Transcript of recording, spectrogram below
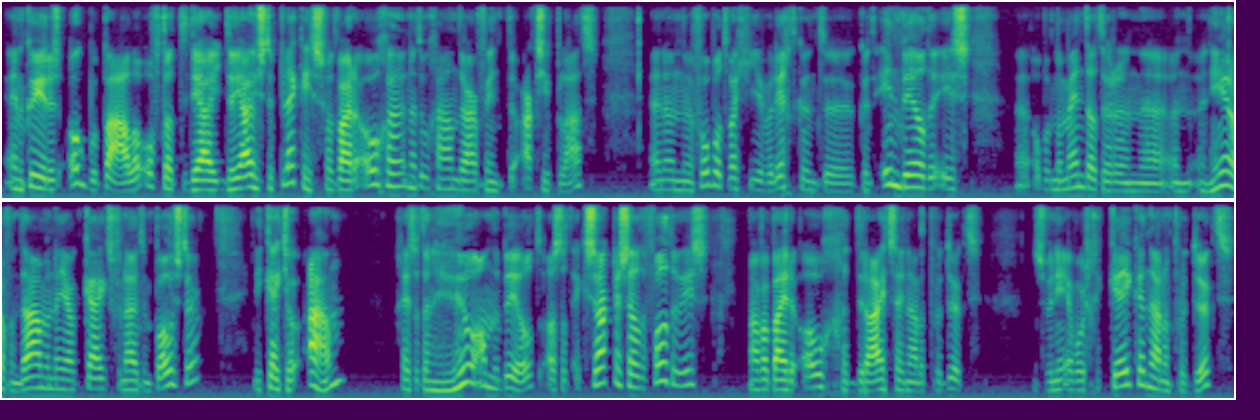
En kun je dus ook bepalen of dat de, de juiste plek is. Want waar de ogen naartoe gaan, daar vindt de actie plaats. En een eh, voorbeeld wat je je wellicht kunt, kunt inbeelden is op het moment dat er een, een, een, heer of een dame naar jou kijkt vanuit een poster. Die kijkt jou aan, geeft dat een heel ander beeld als dat exact dezelfde foto is, maar waarbij de ogen gedraaid zijn naar het product. Dus wanneer er wordt gekeken naar een product,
